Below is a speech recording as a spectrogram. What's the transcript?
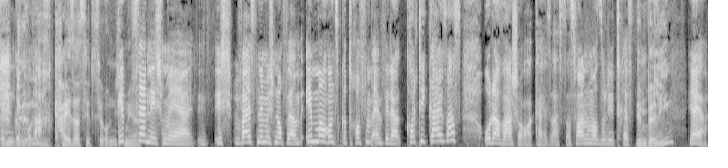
umgebracht. Kaisers gibt's ja auch nicht Gibt's mehr. ja nicht mehr. Ich weiß nämlich noch, wir haben immer uns getroffen, entweder Kotti Kaisers oder Warschauer Kaisers. Das waren immer so die Treffpunkte. In Berlin? Ja, ja.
